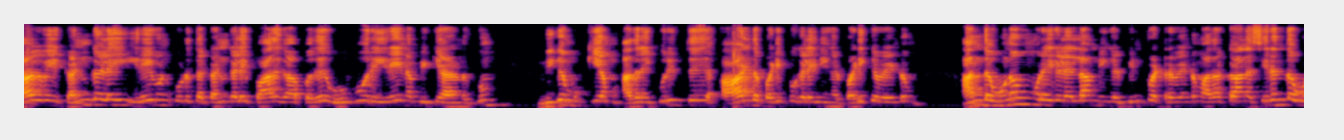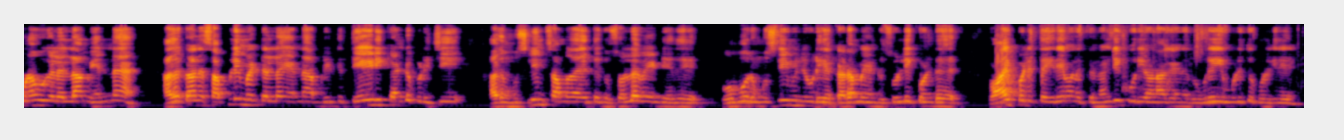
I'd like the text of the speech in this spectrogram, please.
ஆகவே கண்களை இறைவன் கொடுத்த கண்களை பாதுகாப்பது ஒவ்வொரு இறை நம்பிக்கையாளனுக்கும் மிக முக்கியம். அதனை குறித்து ஆழ்ந்த படிப்புகளை நீங்கள் படிக்க வேண்டும். அந்த உணவு முறைகள் எல்லாம் நீங்கள் பின்பற்ற வேண்டும். அதற்கான சிறந்த உணவுகள் எல்லாம் என்ன? அதற்கான சப்ளிமெண்ட் எல்லாம் என்ன? அப்படின்ட்டு தேடி கண்டுபிடிச்சு அது முஸ்லிம் சமுதாயத்துக்கு சொல்ல வேண்டியது. ஒவ்வொரு முஸ்லிமினுடைய கடமை என்று சொல்லிக்கொண்டு வாய்ப்பளித்த இறைவனுக்கு நன்றி கூறியவனாக எனது உரையை முடித்துக் கொள்கிறேன்.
